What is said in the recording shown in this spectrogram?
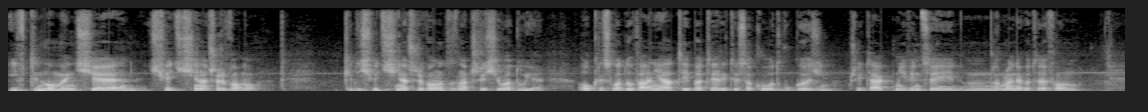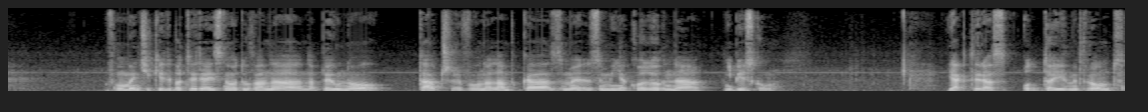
I w tym momencie świeci się na czerwono. Kiedy świeci się na czerwono, to znaczy, że się ładuje. Okres ładowania tej baterii to jest około 2 godzin, czyli tak mniej więcej mm, normalnego telefonu. W momencie, kiedy bateria jest naładowana na pełno, ta czerwona lampka zmienia kolor na niebieską. Jak teraz oddajemy prąd?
